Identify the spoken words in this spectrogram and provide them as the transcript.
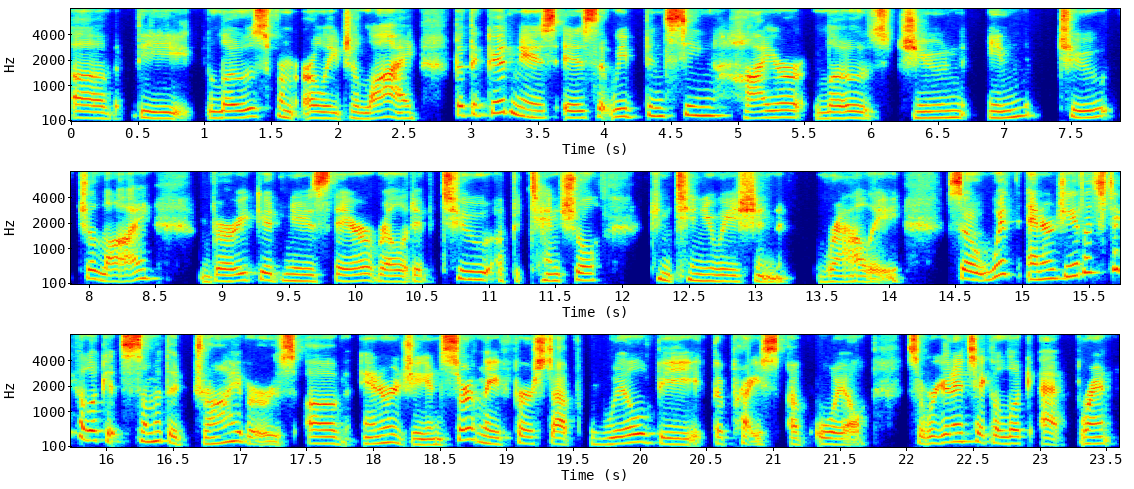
of the lows from early July. But the good news is that we've been seeing higher lows June into July. Very good news there relative to a potential continuation rally. So, with energy, let's take a look at some of the drivers of energy. And certainly, first up will be the price of oil. So, we're going to take a look at Brent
